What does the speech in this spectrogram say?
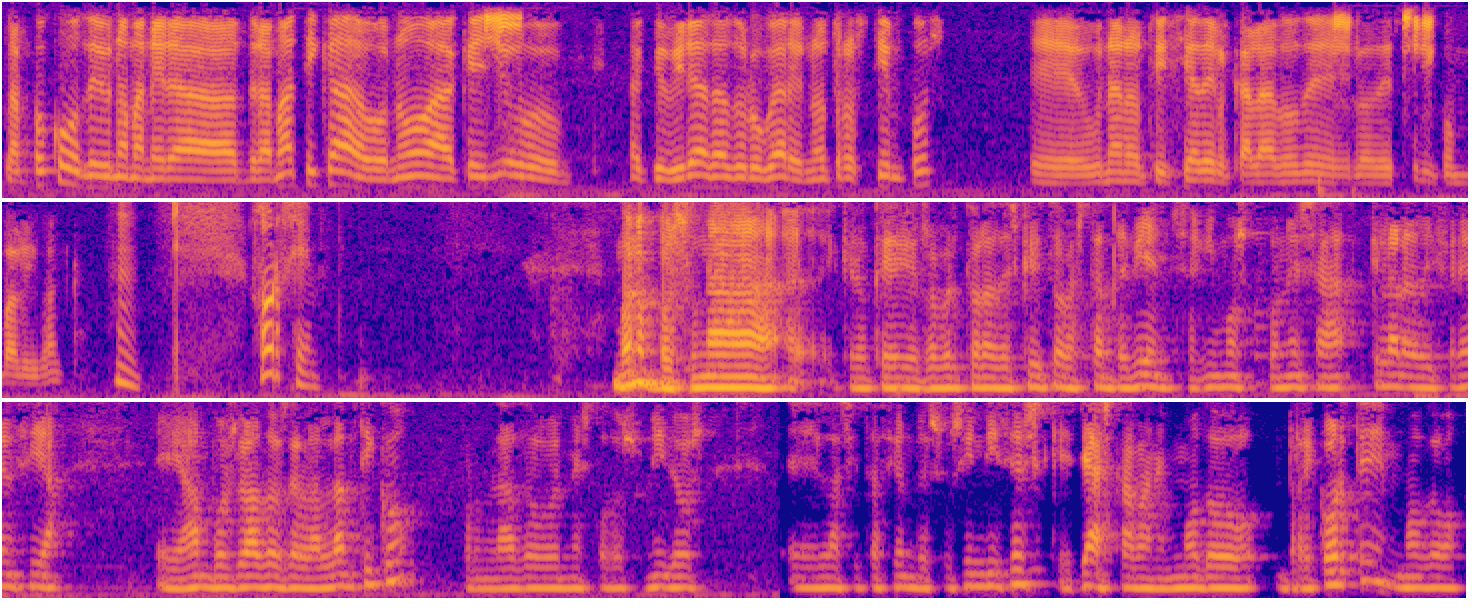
tampoco de una manera dramática o no aquello a que hubiera dado lugar en otros tiempos eh, una noticia del calado de lo de Silicon Valley Bank. Hmm. Jorge. Bueno, pues una, eh, creo que Roberto lo ha descrito bastante bien. Seguimos con esa clara diferencia a ambos lados del Atlántico por un lado en Estados Unidos eh, la situación de sus índices que ya estaban en modo recorte, en modo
